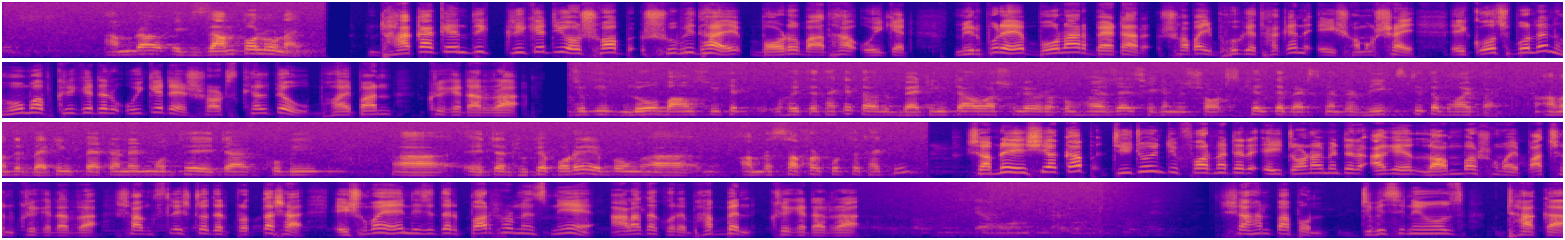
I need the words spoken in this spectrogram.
আমরা এক্সাম্পলও নাই। ঢাকা কেন্দ্রিক ক্রিকেটীয় সব সুবিধায় বড় বাধা উইকেট। মিরপুরে বোলার, ব্যাটার সবাই ভুগে থাকেন এই সমস্যায়। এই কোচ বললেন, হোম অফ ক্রিকেটের উইকেটে শর্টস খেলতেও ভয় পান ক্রিকেটাররা। যদি লো বাউন্স উইকেট হইতে থাকে, তাহলে ব্যাটিংটাও আসলে ওরকম হয়ে যায়। সেখানে শর্টস খেলতে ব্যাটসম্যানরা রিস্ক নিতে ভয় পায়। আমাদের ব্যাটিং প্যাটার্নের মধ্যে এটা খুবই এটা ঢুকে পড়ে এবং আমরা সাফার করতে থাকি। সামনে এশিয়া কাপ টি টোয়েন্টি ফরম্যাটের এই টুর্নামেন্টের আগে লম্বা সময় পাচ্ছেন ক্রিকেটাররা সংশ্লিষ্টদের প্রত্যাশা, এই সময়ে নিজেদের পারফরমেন্স নিয়ে আলাদা করে ভাববেন ক্রিকেটাররা শাহান পাপন ডিবিসি নিউজ ঢাকা।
